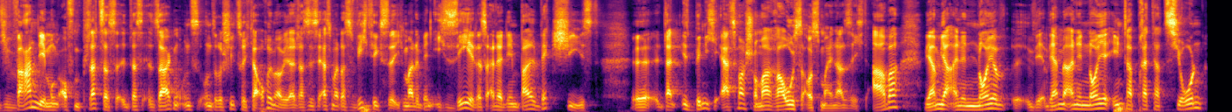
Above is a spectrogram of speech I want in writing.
die Wahrnehmung auf dem Platz, das, das sagen uns unsere Schiedsrichter auch immer wieder, das ist erstmal das Wichtigste. Ich meine, wenn ich sehe, dass einer den Ball wegschießt, äh, dann bin ich erstmal schon mal raus aus meiner Sicht. Aber wir haben ja eine neue, wir, wir haben ja eine neue Interpretation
